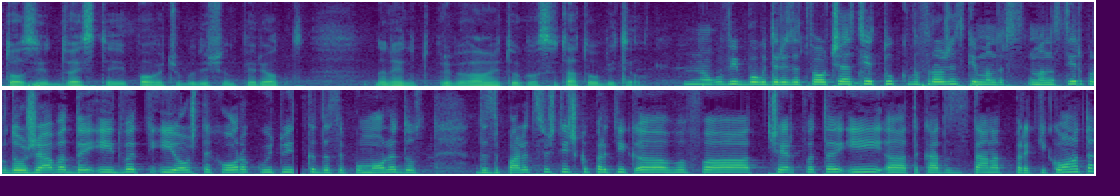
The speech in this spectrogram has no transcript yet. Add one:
този 200 и повече годишен период на нейното прибиваване тук в Светата обител. Много ви благодаря за това участие. Тук в Роженския манастир продължават да идват и още хора, които искат да се помолят, да, да запалят свещичка пред, а, в а, черквата и а, така да застанат пред иконата.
